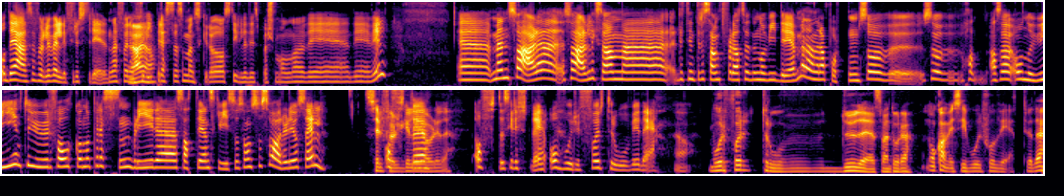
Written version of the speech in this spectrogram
Og det er selvfølgelig veldig frustrerende for en Ja, ja. fri presse som ønsker å stille de spørsmålene de, de vil. Eh, men så er det, så er det liksom eh, litt interessant, for når vi drev med den rapporten, så, så had- altså, Og når vi intervjuer folk, og når pressen blir eh, satt i en skvis og sånn, så svarer de jo selv. Selvfølgelig Ofte- gjør de det. Ofte skriftlig. Og hvorfor tror vi det? Ja. Hvorfor tror du det, Svein Tore? Nå kan vi si hvorfor vet vi det.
